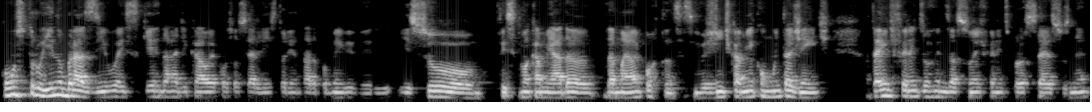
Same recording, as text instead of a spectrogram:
construir no Brasil a esquerda radical ecossocialista orientada para o bem viver. E isso tem sido uma caminhada da maior importância. Assim. Hoje a gente caminha com muita gente, até em diferentes organizações, diferentes processos, né?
